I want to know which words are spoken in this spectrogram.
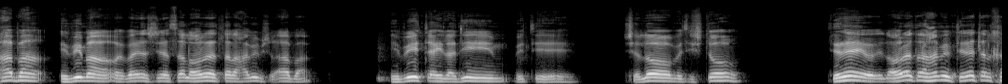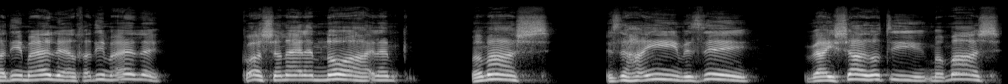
אבא הביא מה, ברגע שיצא לעורר את הרחמים של אבא, הביא את הילדים ואת, שלו ואת אשתו. תראה, לעורר את הרחמים, תראה את הנכדים האלה, הנכדים האלה. כל השנה היה להם נוח, היה להם ממש איזה חיים וזה, והאישה הזאת ממש,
